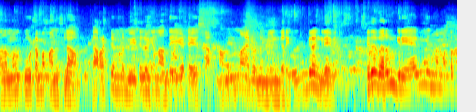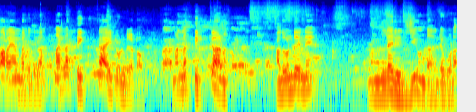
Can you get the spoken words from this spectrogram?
അത് നമുക്ക് കൂട്ടുമ്പോൾ മനസ്സിലാവും. കറക്റ്റ് നമ്മൾ വീട്ടിൽ വയ്ക്കുന്ന അതേ ടേസ്റ്റാണ് നന്നായിട്ടുണ്ട് മീൻ കറി ഉഗ്രം ഗ്രേവി. ഇത് വെറും ഗ്രേവി എന്ന് നമുക്ക് പറയാൻ പറ്റത്തില്ല. നല്ല തിക്കായിട്ടുണ്ട് കേട്ടോ. നല്ല തിക്കാണ്. അതുകൊണ്ട് തന്നെ നല്ല രുചിയുണ്ട് അതിന്റെ കൂടെ.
